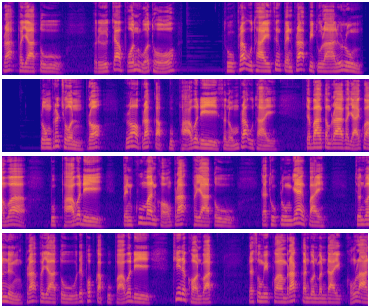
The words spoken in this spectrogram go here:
พระพญาตู หรือเจ้าพ้นหัวโถ ถูกพระอุทัยซึ่งเป็นพระปิตุลาหรือรุงปลงพระชนเพราะ รอบรักกับบุปผาวดี สนมพระอุทัย แต่บางตำราขยายความว่า บุปผาวดีเป็นคู่มั่นของพระพญาตู แต่ถูกลุงแย่งไป จนวันหนึ่งพระพญาตูได้พบกับบุปผาวดีที่นครวัด และทรงมีความรักกันบนบันไดของลาน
